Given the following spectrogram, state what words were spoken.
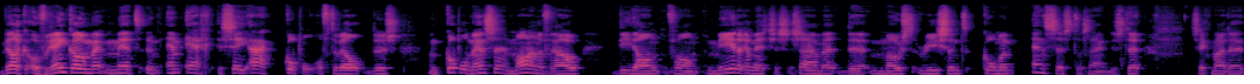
welke overeenkomen met een MRCA-koppel. Oftewel dus een koppel mensen, een man en een vrouw, die dan van meerdere matches samen de most recent common ancestor zijn. Dus de, zeg maar de,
